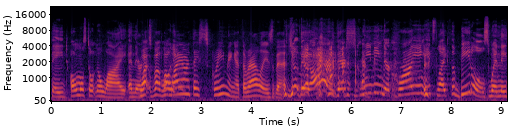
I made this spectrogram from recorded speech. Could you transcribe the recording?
they almost don't know why, and they're Why, just but, but why aren't they screaming at the rallies then? Yeah, they are. They're screaming. They're crying. It's like the Beatles when they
